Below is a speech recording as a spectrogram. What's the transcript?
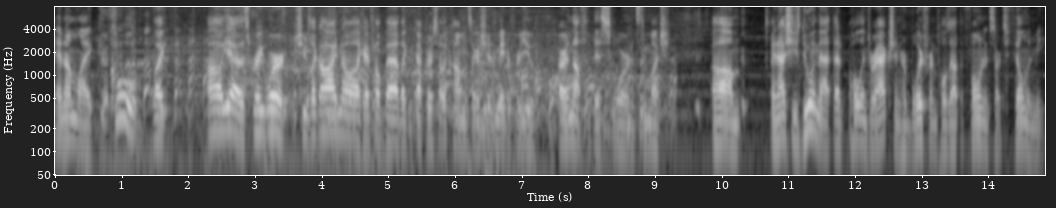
And I'm like, "Cool." Like, "Oh yeah, that's great work." She was like, "Oh, I know. Like I felt bad. Like after I saw the comments, like I should have made it for you." Or enough of this scorn. It's too much. Um, And as she's doing that, that whole interaction, her boyfriend pulls out the phone and starts filming me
